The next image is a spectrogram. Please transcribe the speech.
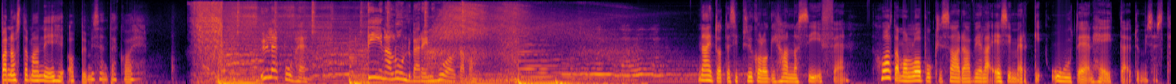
panostamaan niihin oppimisen tekoihin. Ylepuhe. Tiina Lundbergin huoltamo. Näin totesi psykologi Hanna Siiffeen. Huoltamon lopuksi saadaan vielä esimerkki uuteen heittäytymisestä.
